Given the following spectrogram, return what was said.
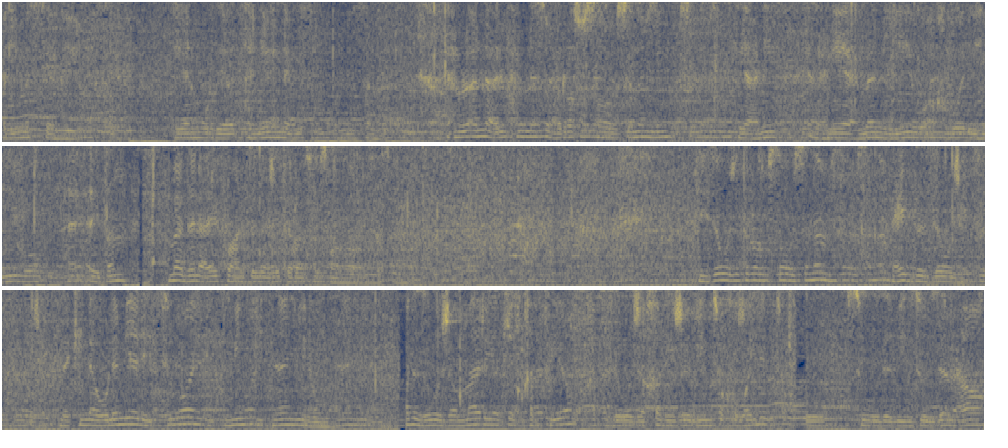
حليمة السعدية. هي المرضعة الثانية للنبي صلى الله عليه وسلم. نحن الآن نعرف نسب الرسول صلى الله عليه وسلم من يعني يعني أعمامه وأخواله وأيضا ماذا نعرف عن زواجة الرسول صلى الله عليه وسلم؟ لزوجة الرسول صلى الله عليه وسلم عدة زوجات. لكنه لم يلد سوى من اثنان منهما. تزوج مارية القبطية تزوج خديجة بنت خويلد سودة بنت زمعة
